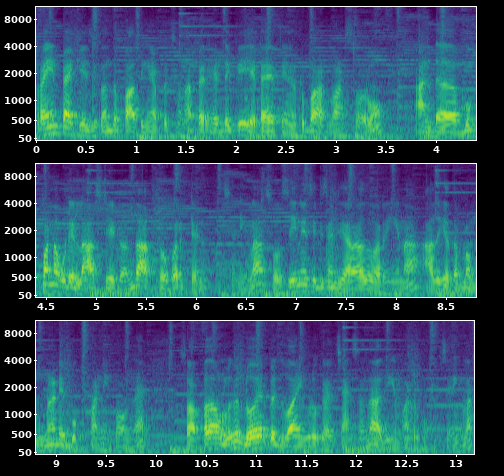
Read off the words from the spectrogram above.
ட்ரெயின் பேக்கேஜுக்கு வந்து பார்த்தீங்க அப்படின்னு சொன்னால் பெர் ஹெட்டுக்கு எட்டாயிரத்தி ஐநூறுரூபா அட்வான்ஸ் வரும். அண்ட் புக் uh, பண்ணக்கூடிய லாஸ்ட் டேட் வந்து அக்டோபர் டென் சரிங்களா? ஸோ சீனியர் சிட்டிசன்ஸ் யாராவது வர்றீங்கன்னா அதுக்கேற்றப்பல முன்னாடியே புக் பண்ணிக்கோங்க. ஸோ அப்போ தான் உங்களுக்கு லோயர் பெர்த் வாங்கி கொடுக்குற சான்ஸ் வந்து அதிகமாக இருக்கும் சரிங்களா?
